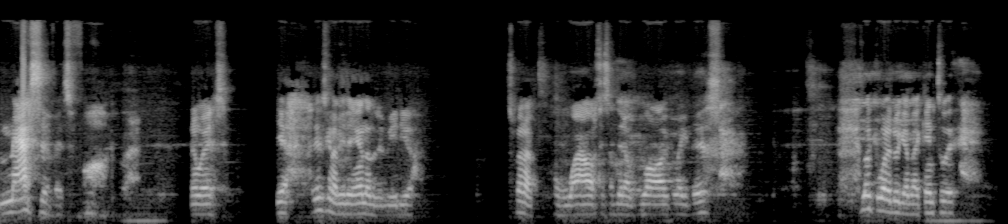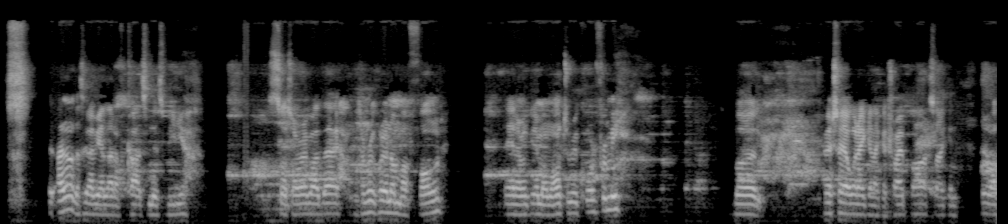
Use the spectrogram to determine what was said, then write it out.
Massive as fuck, bro. Anyways, yeah, this is gonna be the end of the video. It's been a while since I did a vlog like this. Look, you want to do get back into it. I know there's gonna be a lot of cuts in this video. So sorry about that. I'm recording on my phone and I'm getting my mom to record for me. But eventually I want to get like a tripod so I can put my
